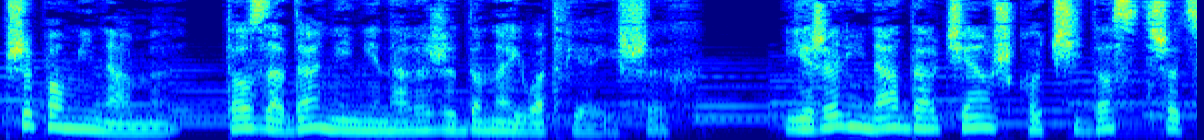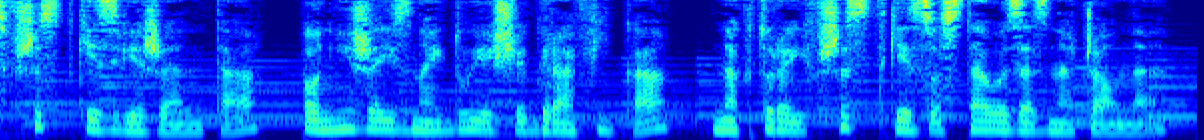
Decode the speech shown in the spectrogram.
Przypominamy, to zadanie nie należy do najłatwiejszych. Jeżeli nadal ciężko Ci dostrzec wszystkie zwierzęta, poniżej znajduje się grafika, na której wszystkie zostały zaznaczone.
